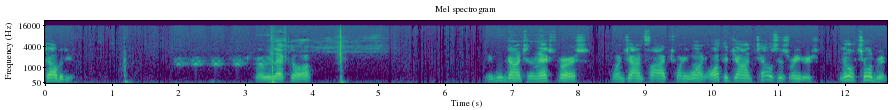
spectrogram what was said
W, where we left off. We moved on to the next verse, 1 John 5:21. Author John tells his readers, "Little children,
